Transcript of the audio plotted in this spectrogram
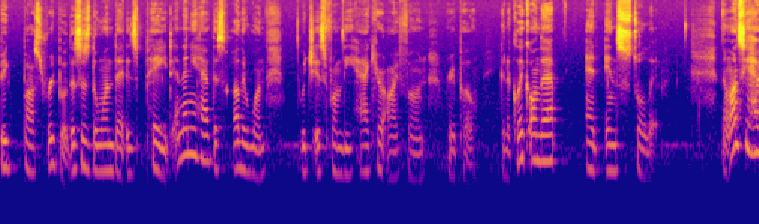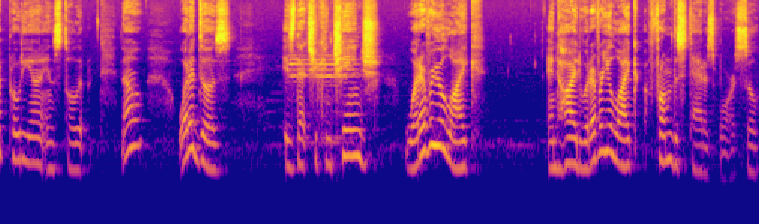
Big Boss repo. This is the one that is paid. And then you have this other one, which is from the Hack Your iPhone repo. You're gonna click on that and install it. Now, once you have Protean install it, now what it does is that you can change whatever you like and hide whatever you like from the status bar. So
